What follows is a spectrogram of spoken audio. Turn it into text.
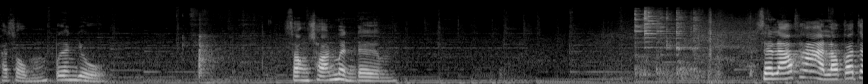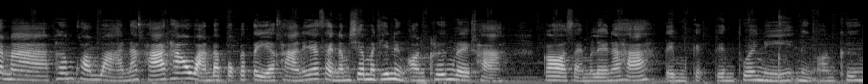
ผสมเปื้อนอยู่ 2 ช้อนเหมือนเดิม เสร็จแล้วค่ะเราก็จะมาเพิ่มความหวานนะคะ ถ้าเอาหวานแบบปกติอะค่ะ นี่จะใส่น้ำเชื่อมมาที่ 1 ออนครึ่งเลยค่ะ ก็ใส่มาเลยนะคะ เต็มเต็มถ้วยนี้ 1 ออนครึ่ง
